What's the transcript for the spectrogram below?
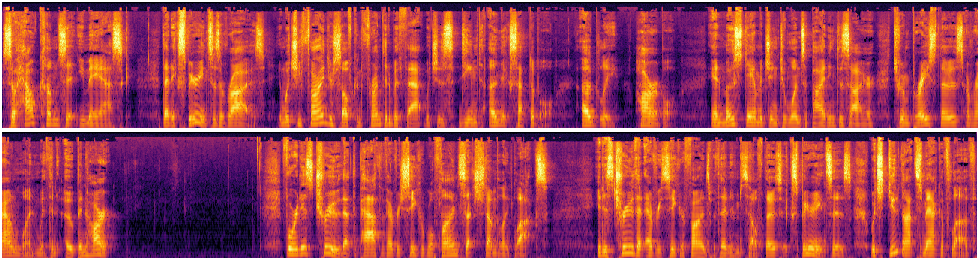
So, how comes it, you may ask, that experiences arise in which you find yourself confronted with that which is deemed unacceptable, ugly, horrible, and most damaging to one's abiding desire to embrace those around one with an open heart? For it is true that the path of every seeker will find such stumbling blocks. It is true that every seeker finds within himself those experiences which do not smack of love,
